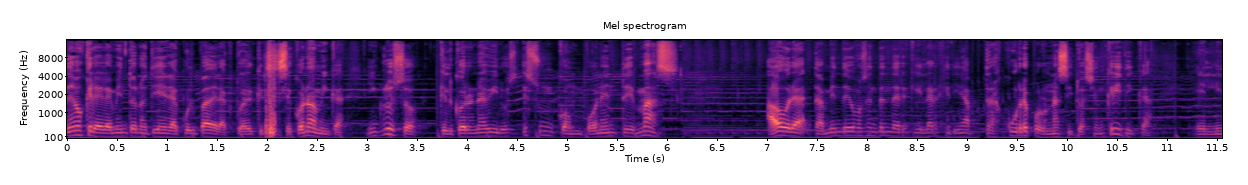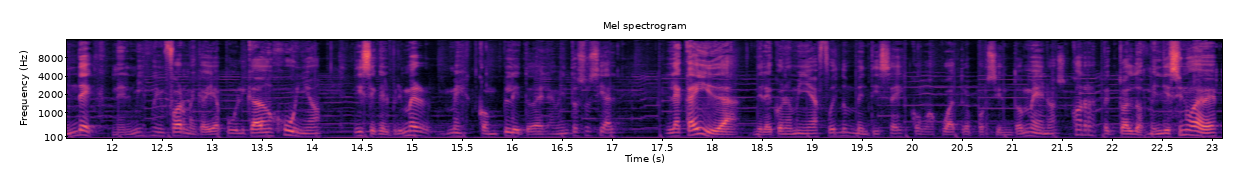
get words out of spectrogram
Entendemos que el aislamiento no tiene la culpa de la actual crisis económica, incluso que el coronavirus es un componente más. Ahora, también debemos entender que la Argentina transcurre por una situación crítica. El INDEC, en el mismo informe que había publicado en junio, dice que el primer mes completo de aislamiento social la caída de la economía fue de un 26,4% menos con respecto al 2019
